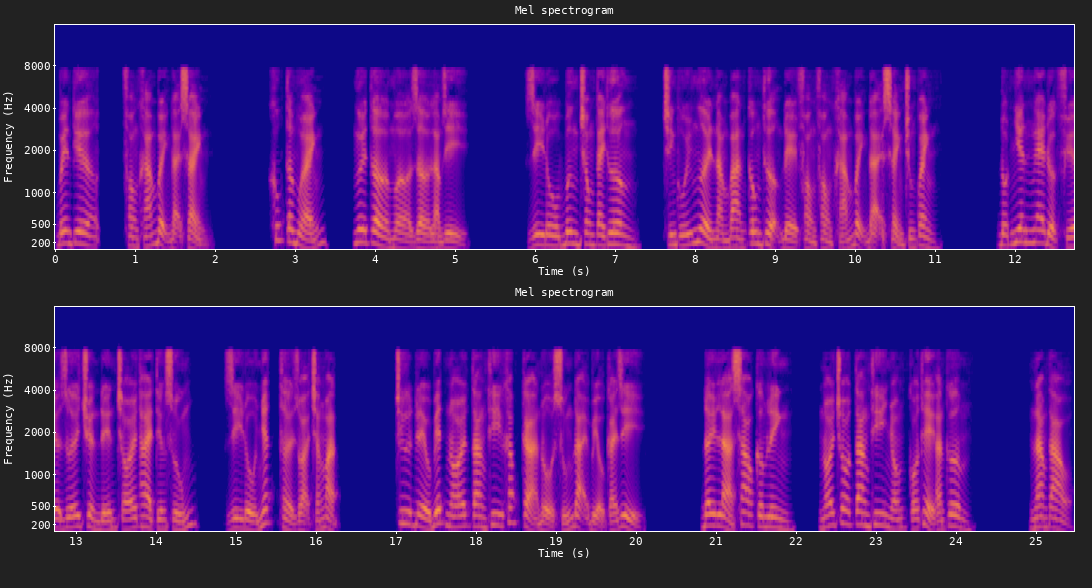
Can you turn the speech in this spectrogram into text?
Bên kia, phòng khám bệnh đại sảnh. Khúc tâm ánh, ngươi tờ mở giờ làm gì? Di đồ bưng trong tay thương, chính cúi người nằm bàn công thượng để phòng phòng khám bệnh đại sảnh chung quanh. Đột nhiên nghe được phía dưới truyền đến chói thai tiếng súng, di đồ nhất thời dọa trắng mặt. Chứ đều biết nói tang thi khắp cả nổ súng đại biểu cái gì. Đây là sao cơm linh, nói cho tang thi nhóm có thể ăn cơm. Nam Tào,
